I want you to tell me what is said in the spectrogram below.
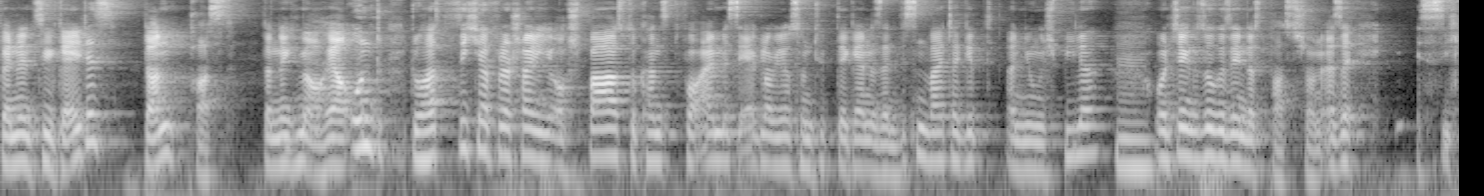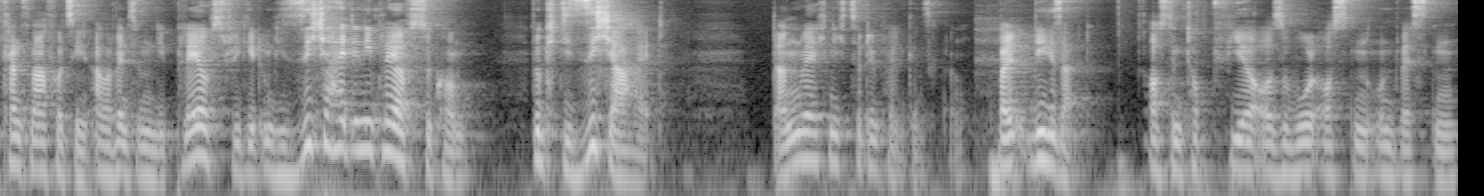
wenn dein Ziel Geld ist, dann passt. Dann denke ich mir auch, ja, und du hast sicher wahrscheinlich auch Spaß. Du kannst, vor allem ist er, glaube ich, auch so ein Typ, der gerne sein Wissen weitergibt an junge Spieler. Mhm. Und ich denke, so gesehen, das passt schon. Also, es, ich kann es nachvollziehen. Aber wenn es um die Playoffs geht, um die Sicherheit in die Playoffs zu kommen, wirklich die Sicherheit, dann wäre ich nicht zu den Pelicans gegangen. Weil, wie gesagt, aus den Top 4, sowohl Osten und Westen.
